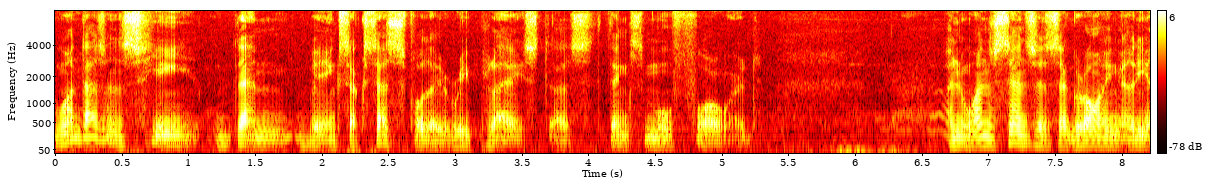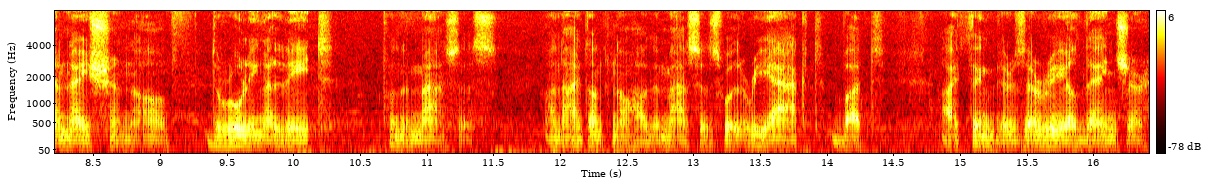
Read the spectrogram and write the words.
one doesn't see them being successfully replaced as things move forward. In one sense, it's a growing alienation of the ruling elite from the masses. And I don't know how the masses will react, but I think there's a real danger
